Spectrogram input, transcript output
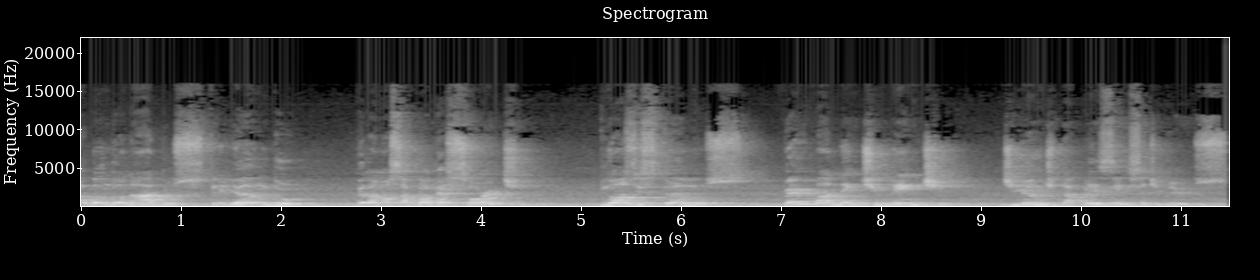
abandonados, trilhando pela nossa própria sorte. Nós estamos permanentemente diante da presença de Deus.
